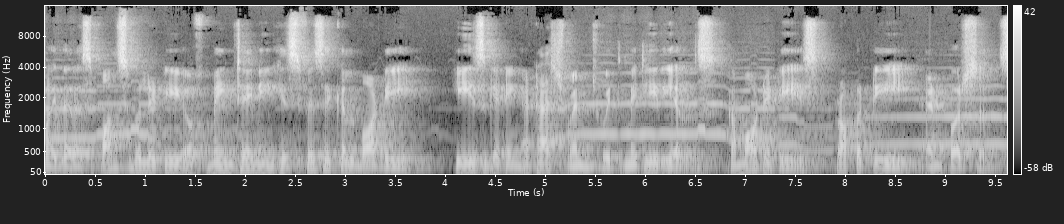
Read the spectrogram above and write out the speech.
by the responsibility of maintaining his physical body, he is getting attachment with materials, commodities, property, and persons.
